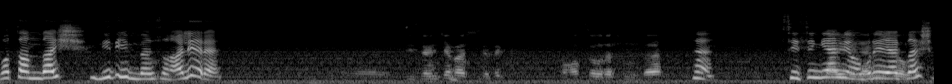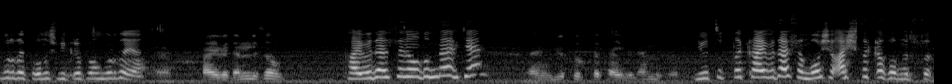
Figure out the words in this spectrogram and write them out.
vatandaş. Ne diyeyim ben sana Ali Eren? Ee, Biz önce başladık ama sonrasında He. Sesin gelmiyor ama buraya yaklaş. Burada konuş, mikrofon burada ya. kaybeden biz olduk. Kaybeden sen oldun derken Yani YouTube'da kaybeden biz olduk. YouTube'da kaybedersen boş ver, kazanırsın.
